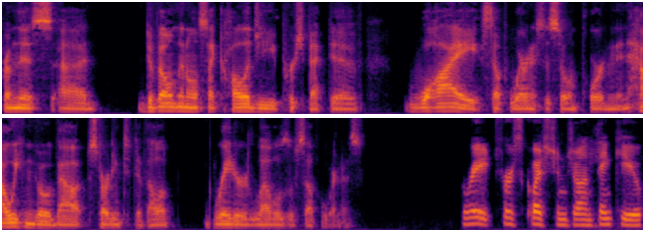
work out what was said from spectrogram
from this uh, developmental psychology perspective why self-awareness is so important and how we can go about starting to develop greater levels of self-awareness. Great. First question john. Thank you.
